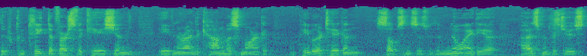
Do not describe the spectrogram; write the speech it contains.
the complete diversification even around the cannabis market. And people are taking substances with no idea how it's been produced,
